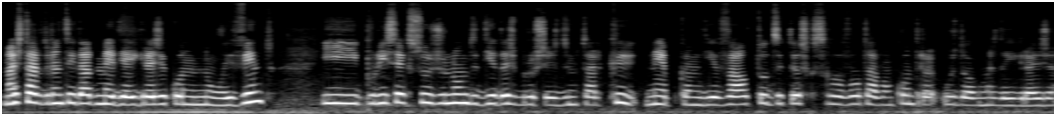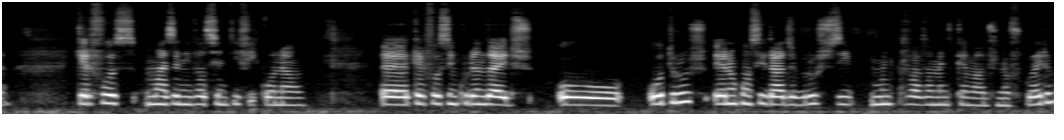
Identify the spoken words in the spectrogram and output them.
Mais tarde, durante a Idade Média, a Igreja condenou o evento e por isso é que surge o nome de Dia das Bruxas, de notar que, na época medieval, todos aqueles que se revoltavam contra os dogmas da Igreja, quer fosse mais a nível científico ou não, Uh, quer fossem curandeiros ou outros, eram considerados bruxos e muito provavelmente queimados na fogueira.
